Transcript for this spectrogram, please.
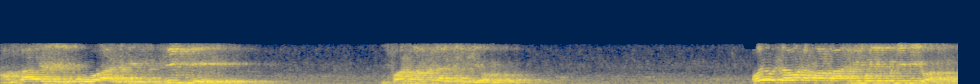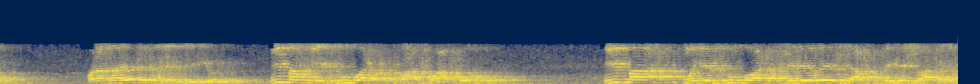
ambayo ilikuwa limfike mfano wa kila alichokiona kwa hiyo utaona kwamba ni mwenye kujidiwa kwa namna yote ni mwenye kujidiwa ima mwenye Mungu atakupa hapo hapo ima Mwenyezi Mungu atachelewesha kupekeshwa akhera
